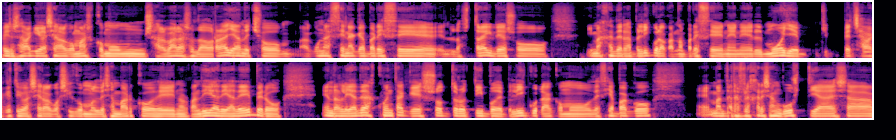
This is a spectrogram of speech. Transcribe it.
pensaba que iba a ser algo más como un salvar al soldado Ryan. De hecho, alguna escena que aparece en los trailers o imágenes de la película, cuando aparecen en el muelle, pensaba que esto iba a ser algo así como el desembarco de Normandía, día D, pero en realidad te das cuenta que es otro tipo de película. Como decía Paco, manda a reflejar esa angustia, esa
